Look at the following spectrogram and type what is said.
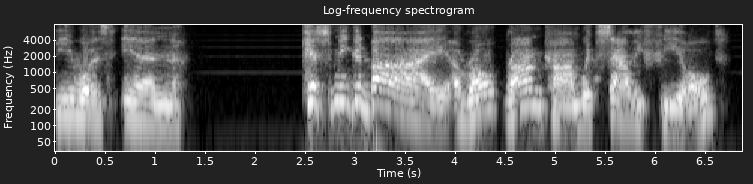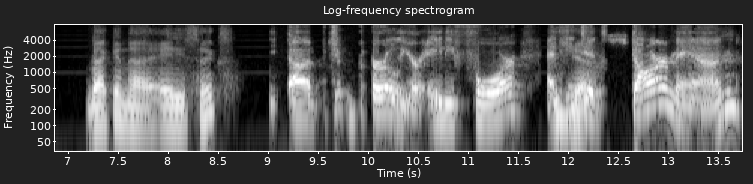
he was in Kiss Me Goodbye, a rom com with Sally Field Back in uh, '86. uh, earlier, 84, and he Yeah. did Starman.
